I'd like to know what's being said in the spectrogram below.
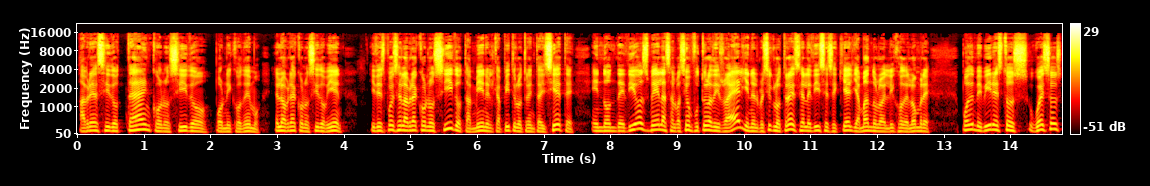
habría sido tan conocido por Nicodemo. Él lo habría conocido bien. Y después él habría conocido también el capítulo 37, en donde Dios ve la salvación futura de Israel. Y en el versículo 13 él le dice a Ezequiel, llamándolo el Hijo del Hombre, ¿pueden vivir estos huesos?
